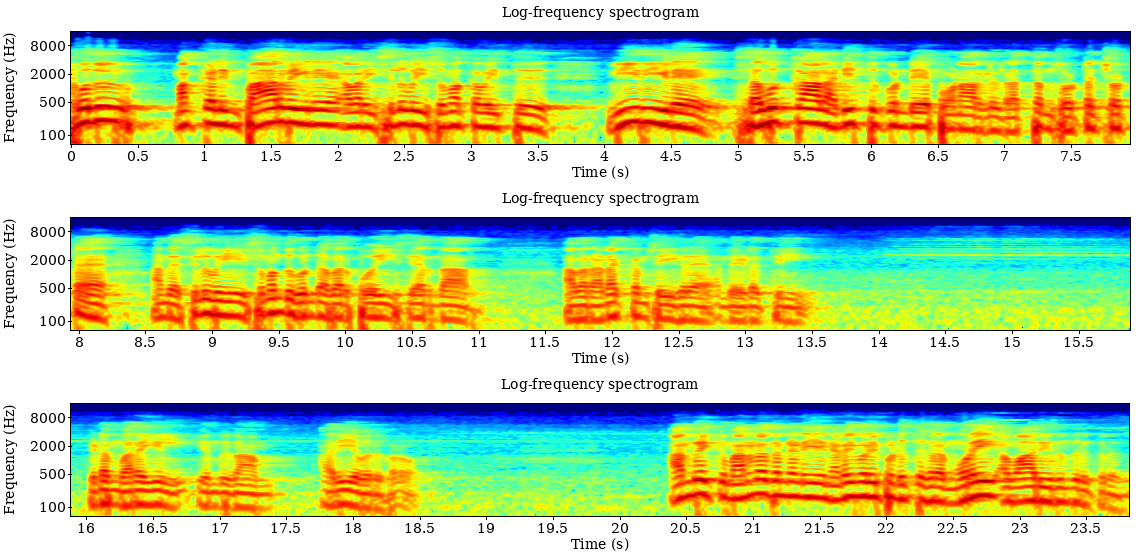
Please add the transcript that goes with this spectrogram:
பொது மக்களின் பார்வையிலே அவரை சிலுவை சுமக்க வைத்து வீதியிலே சவுக்கால் அடித்து கொண்டே போனார்கள். ரத்தம் சொட்ட சொட்ட அந்த சிலுவையை சுமந்து கொண்டு அவர் போய் சேர்ந்தார். அவர் அடக்கம் செய்கிற அந்த இடத்தில் இடம் வரையில் என்று நாம் அறிய வருகிறோம். அன்றைக்கு மரண தண்டனையை நடைமுறைப்படுத்துகிற முறை அவ்வாறு இருந்திருக்கிறது.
